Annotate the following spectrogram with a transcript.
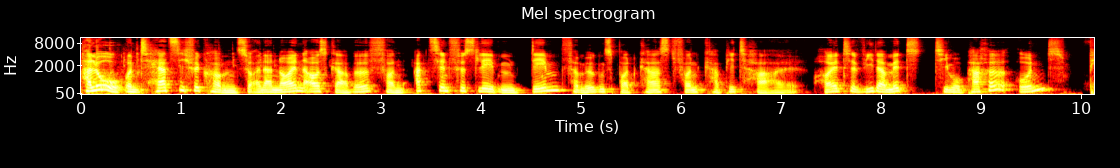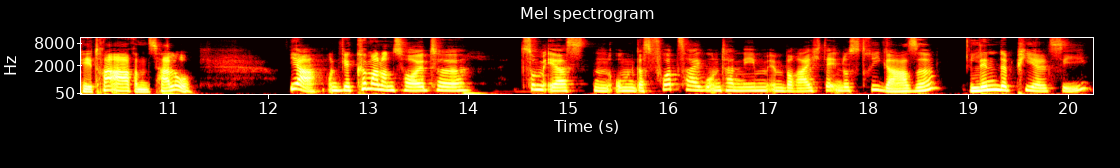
Hallo und herzlich willkommen zu einer neuen Ausgabe von Aktien fürs Leben, dem Vermögenspodcast von Kapital. Heute wieder mit Timo Pache und Petra Ahrens. Hallo. Ja, und wir kümmern uns heute zum ersten um das Vorzeigeunternehmen im Bereich der Industriegase, Linde PLC.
